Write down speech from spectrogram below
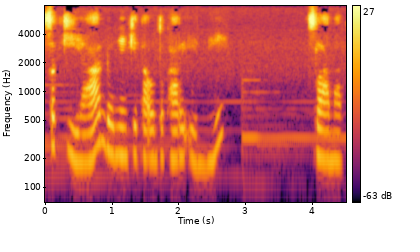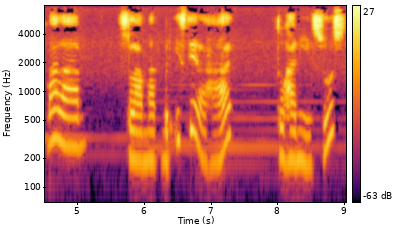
Sekian dongeng kita untuk hari ini. Selamat malam, selamat beristirahat. Tuhan Yesus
